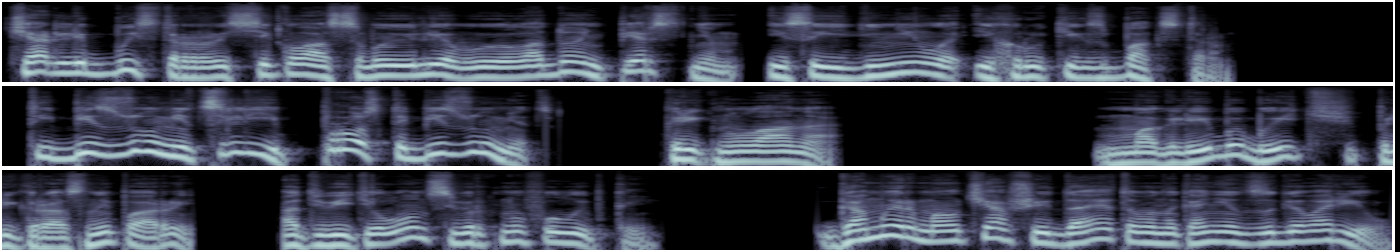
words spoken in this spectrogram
Чарли быстро рассекла свою левую ладонь перстнем и соединила их руки с Бакстером. «Ты безумец, Ли, просто безумец!» — крикнула она. «Могли бы быть прекрасной парой», — ответил он, сверкнув улыбкой. Гомер, молчавший до этого, наконец заговорил,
